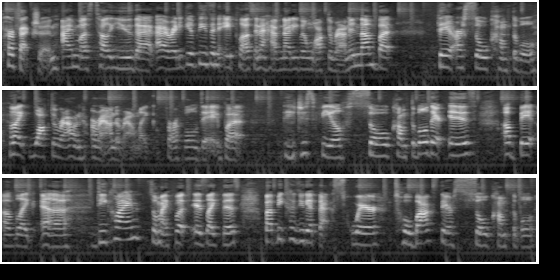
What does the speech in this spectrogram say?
perfection. I must tell you that i already give these an a plus and i have not even walked around in them but they are so comfortable. Like walked around around around like for a full day but they just feel so comfortable. There is a bit of like a decline so my foot is like this. But because you get that square toe box they're so comfortable.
